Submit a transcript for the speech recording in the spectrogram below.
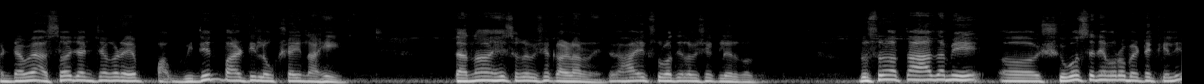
आणि त्यामुळे असं ज्यांच्याकडे पा विदिन पार्टी लोकशाही नाही त्यांना हे सगळे विषय कळणार नाही. तर हा एक सुरुवातीला विषय क्लिअर करतो. दुसरं आता आज आम्ही शिवसेनेबरोबर बैठक केली.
